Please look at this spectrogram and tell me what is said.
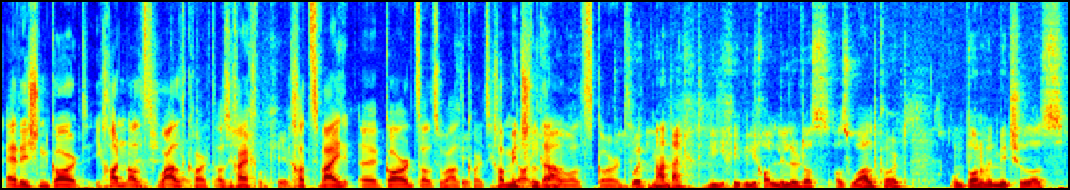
er ist ein Guard. Ich habe ihn als. Wildcard. Also ich habe, Okay. ich habe zwei äh, Guards als Wildcards. Ich habe Mitchell ich dann auch. noch als Guard. Gut, wir haben eigentlich die gleiche, weil ich habe Lillard als, als Wildcard und Donovan Mitchell als,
